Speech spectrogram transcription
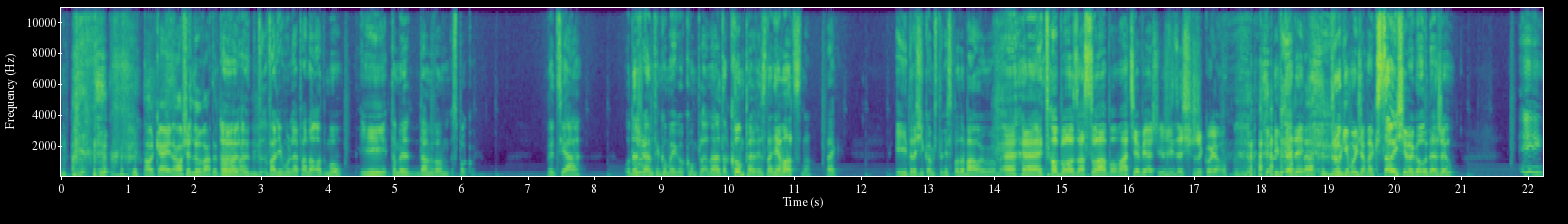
okej, no osiedluwa typowa, no. e, d- wali mu lepa na odmu i to my damy wam spokój. Więc ja uderzyłem tego mojego kumpla, no ale to kumpel, więc no nie mocno, tak? I dresikom się to nie spodobało. I mówią, ehe, to było za słabo, macie, wiesz, już widzę, się szykują. I wtedy No. drugi mój ziomek z całej siły go uderzył i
